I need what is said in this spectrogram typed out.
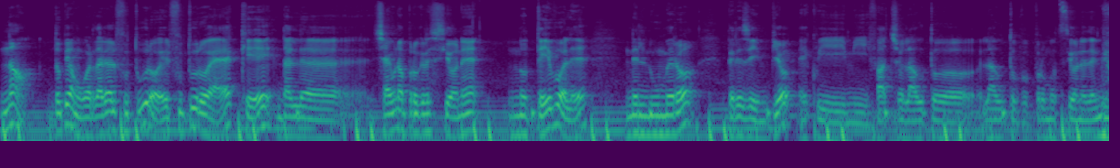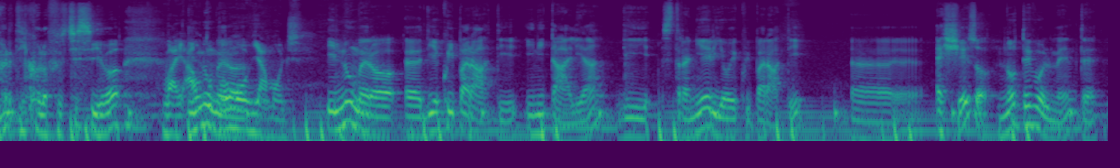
No, dobbiamo guardare al futuro e il futuro è che dal, c'è una progressione notevole nel numero, per esempio, e qui mi faccio l'auto, l'autopromozione del mio articolo successivo. Vai, autopromuoviamoci. Il numero eh, di equiparati in Italia, di stranieri o equiparati, eh, è sceso notevolmente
